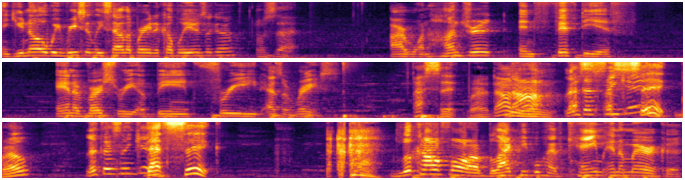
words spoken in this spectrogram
And you know what we recently celebrated a couple years ago? What's that? our 150th anniversary of being freed as a race. That's sick, bro. That don't Nah, even, let that's, that sink that's in. sick, bro. Let that sink in. That's sick. Look how far black people have came in America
